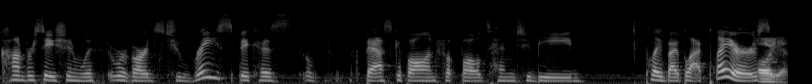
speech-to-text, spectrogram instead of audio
conversation with regards to race because basketball and football tend to be played by black players. Oh yeah.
